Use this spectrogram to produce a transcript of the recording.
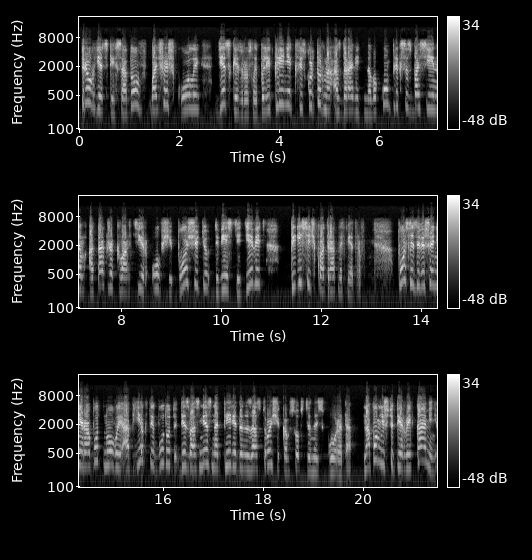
трех детских садов, большой школы, детской и взрослой поликлиник, физкультурно-оздоровительного комплекса с бассейном, а также квартир общей площадью 209 тысяч квадратных метров. После завершения работ новые объекты будут безвозмездно переданы застройщикам собственность города. Напомню, что первый камень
